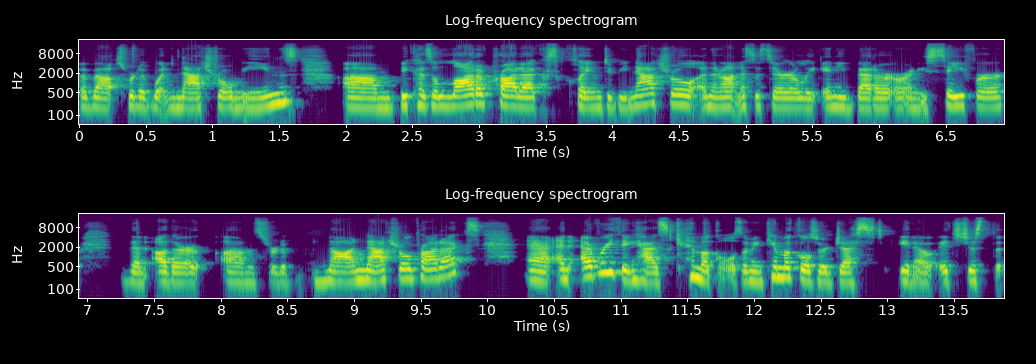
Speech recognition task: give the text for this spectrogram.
about sort of what natural means, um, because a lot of products claim to be natural, and they're not necessarily any better or any safer than other um, sort of non-natural products. And, and, everything has chemicals. I mean, chemicals are just you know it's just the,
